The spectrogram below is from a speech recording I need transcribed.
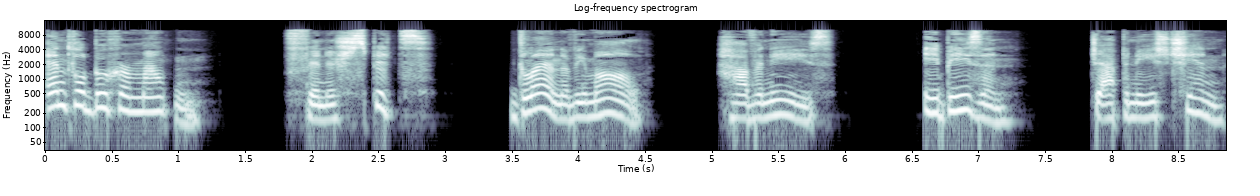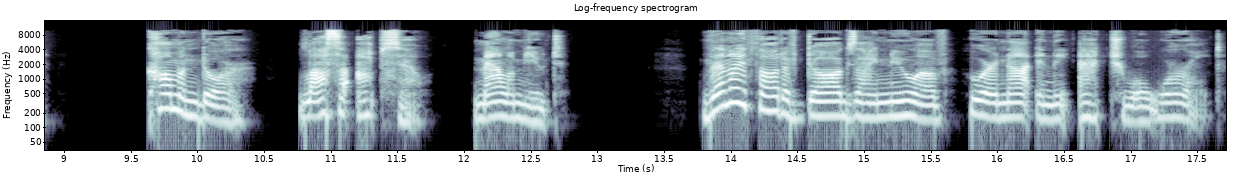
Entlebucher Mountain, Finnish Spitz, Glen of Imaal, Havanese, Ibizan, Japanese Chin, Komondor, Lhasa Apso, Malamute. Then I thought of dogs I knew of who are not in the actual world.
